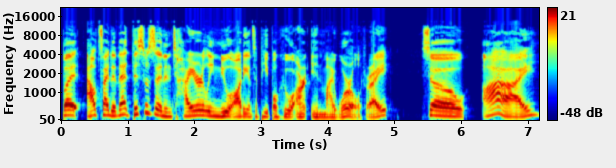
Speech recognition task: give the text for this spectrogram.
But outside of that, this was an entirely new audience of people who aren't in my world, right? So I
